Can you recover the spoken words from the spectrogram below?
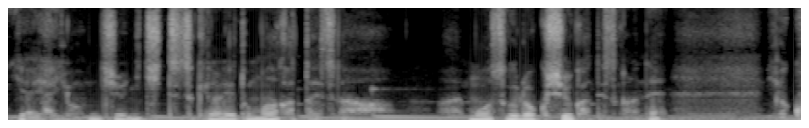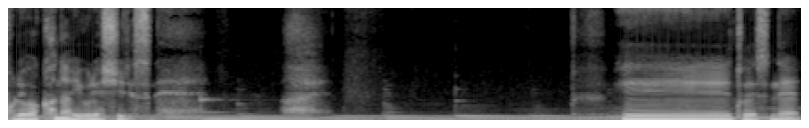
いやいや、40日続けられると思わなかったですな。はい、もうすぐ6週間ですからね。いや、これはかなり嬉しいですね。はい。えーとですね。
